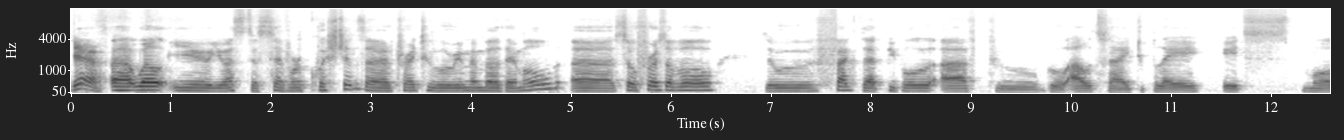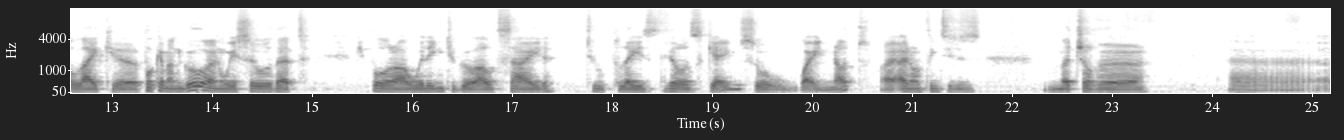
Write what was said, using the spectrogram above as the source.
Yeah, uh, well, you you asked several questions. I'll try to remember them all. Uh, so first of all, the fact that people have to go outside to play, it's more like uh, Pokemon Go, and we saw that people are willing to go outside to play those games. So why not? I, I don't think this is much of a uh,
